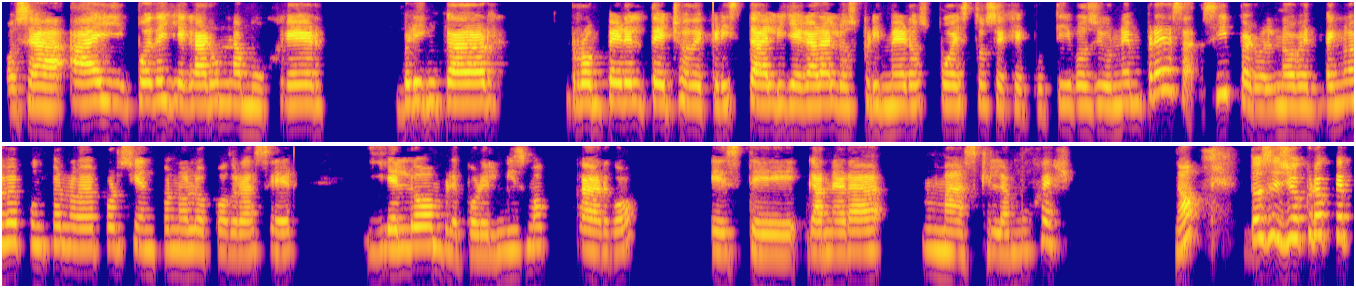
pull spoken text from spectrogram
O sea, hay, puede llegar una mujer, brincar, romper el techo de cristal y llegar a los primeros puestos ejecutivos de una empresa. Sí, pero el 99.9% no lo podrá hacer y el hombre por el mismo cargo este, ganará más que la mujer, ¿no? Entonces yo creo que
